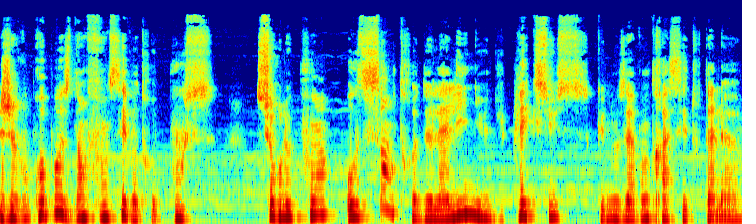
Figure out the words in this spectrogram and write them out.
je vous propose d'enfoncer votre pouce sur le point au centre de la ligne du plexus que nous avons tracé tout à l'heure.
